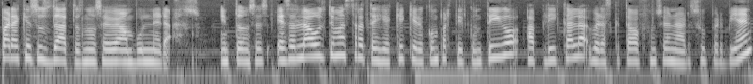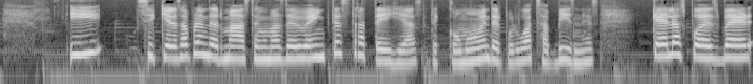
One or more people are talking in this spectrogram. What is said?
para que sus datos no se vean vulnerados. Entonces, esa es la última estrategia que quiero compartir contigo. Aplícala, verás que te va a funcionar súper bien. Y si quieres aprender más, tengo más de 20 estrategias de cómo vender por WhatsApp Business que las puedes ver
